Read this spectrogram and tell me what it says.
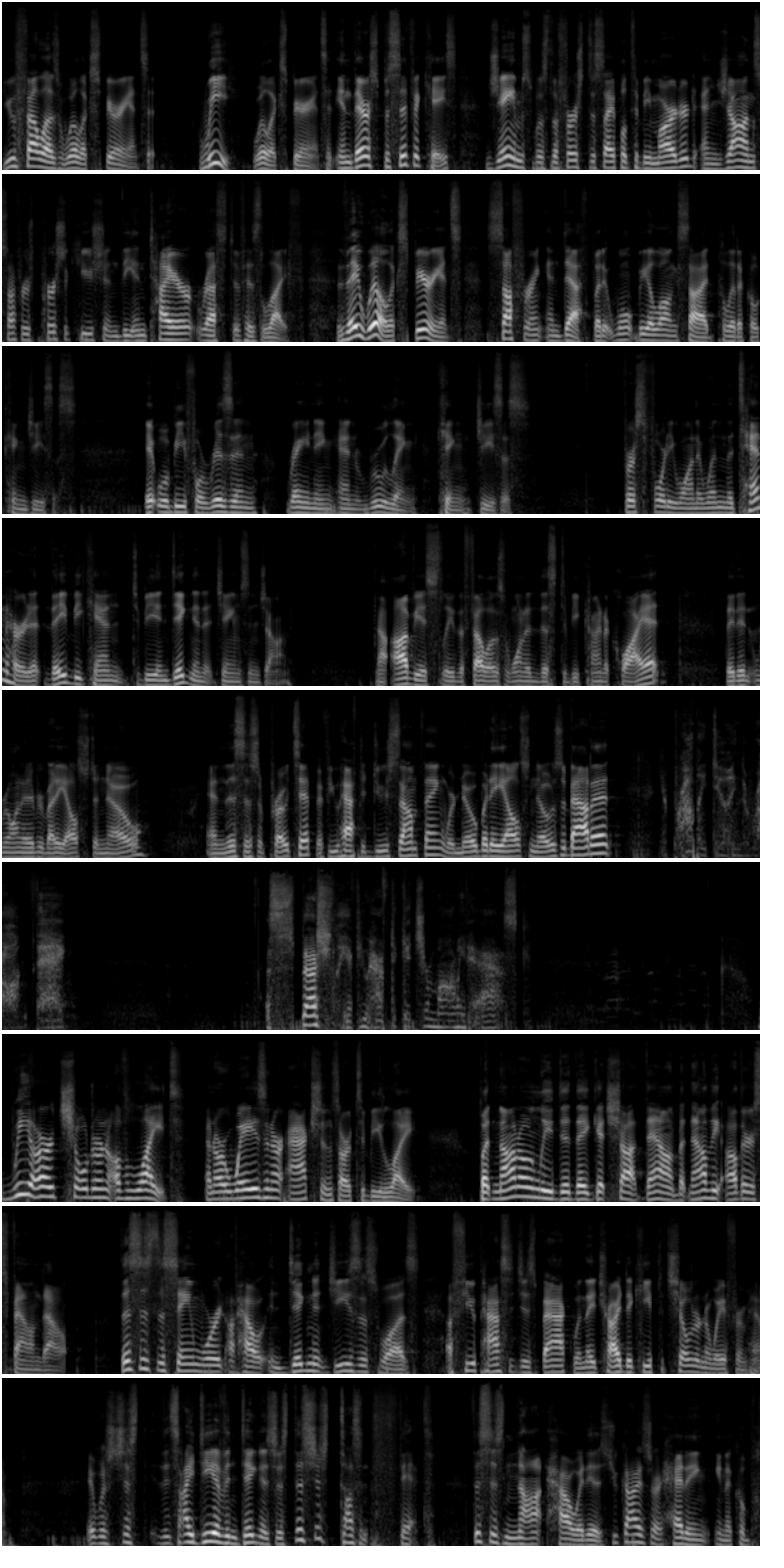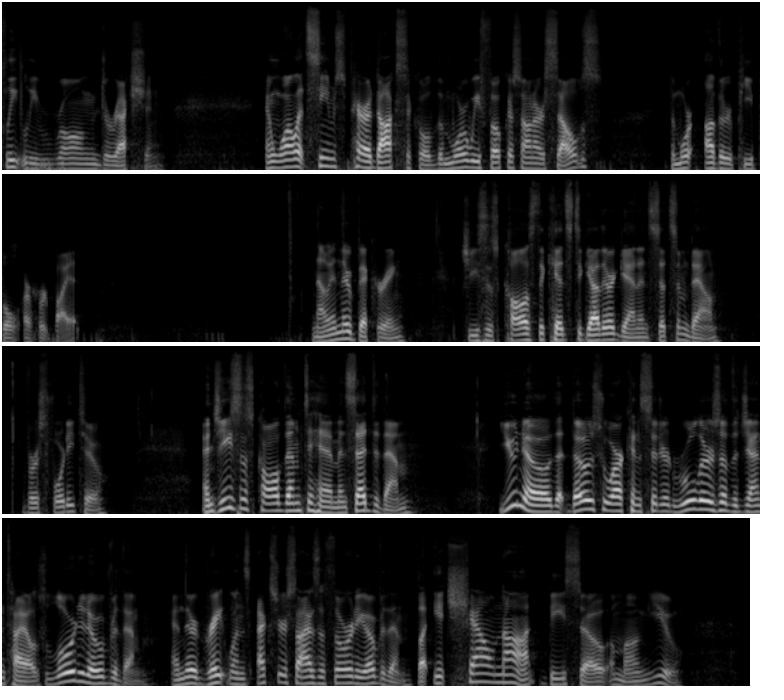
You fellows will experience it. We will experience it. In their specific case, James was the first disciple to be martyred, and John suffers persecution the entire rest of his life. They will experience suffering and death, but it won't be alongside political King Jesus. It will be for risen, reigning, and ruling King Jesus. Verse 41 And when the ten heard it, they began to be indignant at James and John. Now, obviously, the fellows wanted this to be kind of quiet. They didn't want everybody else to know. And this is a pro tip if you have to do something where nobody else knows about it, you're probably doing the wrong thing. Especially if you have to get your mommy to ask. We are children of light, and our ways and our actions are to be light. But not only did they get shot down, but now the others found out. This is the same word of how indignant Jesus was a few passages back when they tried to keep the children away from him. It was just this idea of indignance, just this just doesn't fit. This is not how it is. You guys are heading in a completely wrong direction. And while it seems paradoxical, the more we focus on ourselves, the more other people are hurt by it. Now, in their bickering, Jesus calls the kids together again and sits them down. Verse 42. And Jesus called them to him and said to them, you know that those who are considered rulers of the Gentiles lord it over them, and their great ones exercise authority over them. But it shall not be so among you.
